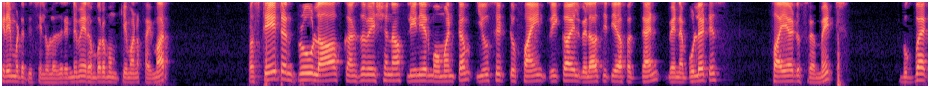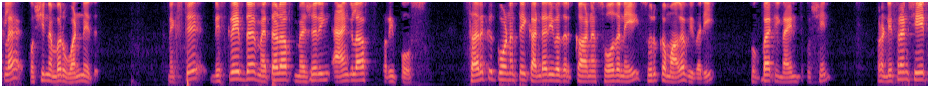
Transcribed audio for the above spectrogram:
கிடைமட்ட திசையில் உள்ளது. ரெண்டுமே ரொம்ப ரொம்ப முக்கியமான ஃபைவ் மார்க் இப்போ state and prove law of conservation of linear momentum use it to find recoil velocity of a gun when a bullet is fired from it book பேக்கில் கொஷின் நம்பர் ஒன் இது. Next describe the method of measuring angle of repose சறுக்கு கோணத்தை கண்டறிவதற்கான சோதனையை சுருக்கமாக விவரி. புக் பேக்கில் நைன்த் கொஷின் அப்புறம் differentiate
